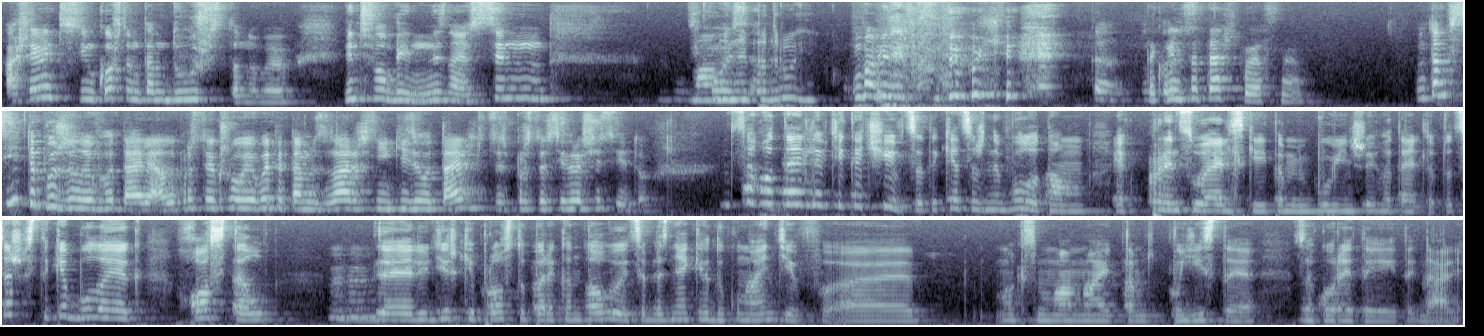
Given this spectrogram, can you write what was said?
А ще він своїм коштом там душ встановив. Він що, блін, не знаю, син. Мамини якогось- подруги. Маминої подруги. Так, ну, Так він це теж пояснив. Ну там всі типу жили в готелі, але просто якщо уявити там зараз якийсь готель, то це ж просто всі гроші світу. Ну, Це готель для втікачів. Це таке, це ж не було там, як принц Уельський, там був інший готель. Тобто це щось таке було як хостел, де людішки просто перекантовуються без ніяких документів. Е- Максимум мають там поїсти, закурити і так далі.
